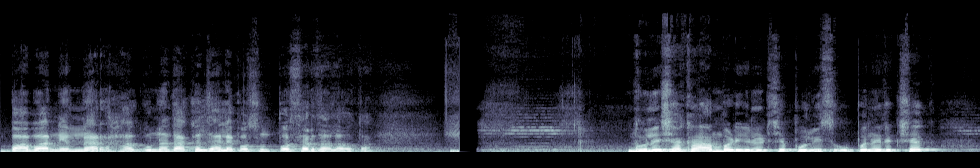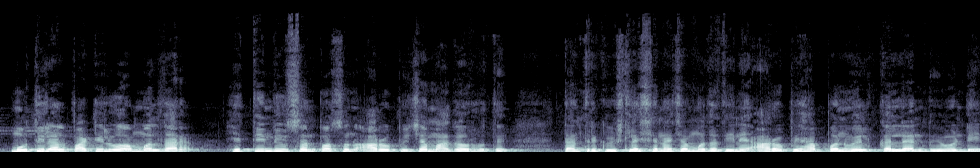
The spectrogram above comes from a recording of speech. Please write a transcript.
बाबा नेमणार हा गुन्हा दाखल झाल्यापासून पसार झाला होता. गुन्हे शाखा अंबड युनिटचे पोलीस उपनिरीक्षक मोतीलाल पाटील व अंमलदार हे तीन दिवसांपासून आरोपीच्या मागावर होते. तांत्रिक विश्लेषणाच्या मदतीने आरोपी हा पनवेल कल्याण भिवंडी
